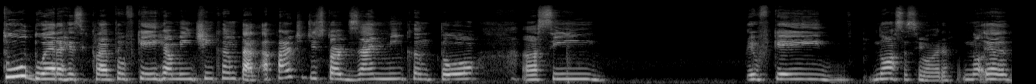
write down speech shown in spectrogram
tudo era reciclado, então eu fiquei realmente encantada. A parte de store design me encantou, assim, eu fiquei. Nossa Senhora. No, é,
